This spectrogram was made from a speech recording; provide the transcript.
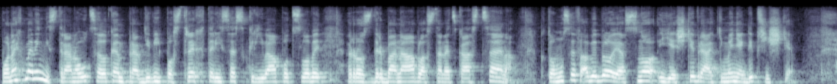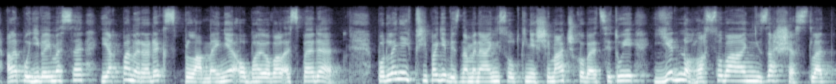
Ponechme nyní stranou celkem pravdivý postřeh, který se skrývá pod slovy rozdrbaná vlastenecká scéna. K tomu se, v aby bylo jasno, ještě vrátíme někdy příště. Ale podívejme se, jak pan Radek splameně obhajoval SPD. Podle něj v případě vyznamenání soudkyně Šimáčkové, cituji, jedno hlasování za šest let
